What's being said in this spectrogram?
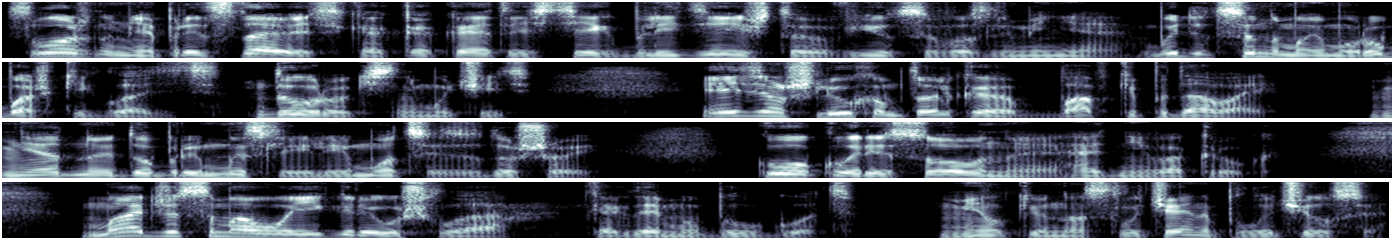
Сложно мне представить, как какая-то из тех бледей, что вьются возле меня, будет сыну моему рубашки гладить, да уроки с ним учить. Этим шлюхам только бабки подавай. Ни одной доброй мысли или эмоции за душой. Кукла рисованная, одни вокруг. Мать же самого Игоря ушла, когда ему был год. Мелкий у нас случайно получился.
